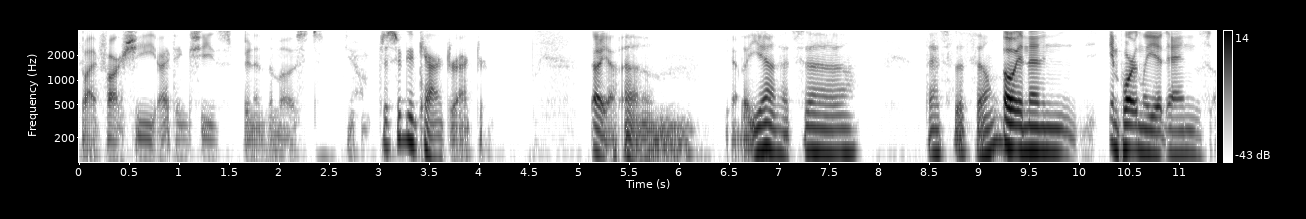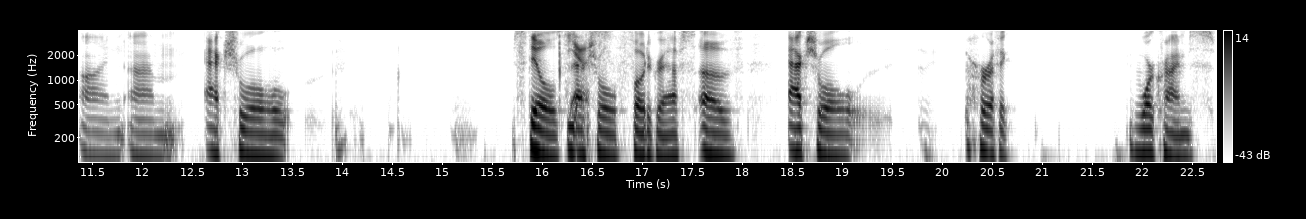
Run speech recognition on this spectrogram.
by far, she I think she's been in the most. You know, just a good character actor. Oh yeah. Um, Yeah. but yeah, that's uh, that's the film. Oh, and then importantly, it ends on um, actual stills, Yes. actual photographs of actual horrific war crimes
